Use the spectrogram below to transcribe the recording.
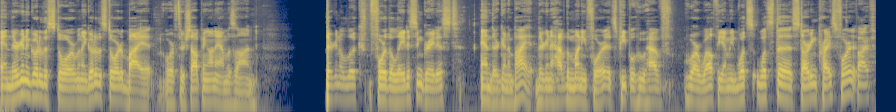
and they're going to go to the store. When they go to the store to buy it, or if they're shopping on Amazon, they're going to look for the latest and greatest, and they're going to buy it. They're going to have the money for it. It's people who have who are wealthy. I mean, what's what's the starting price for it? Five.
